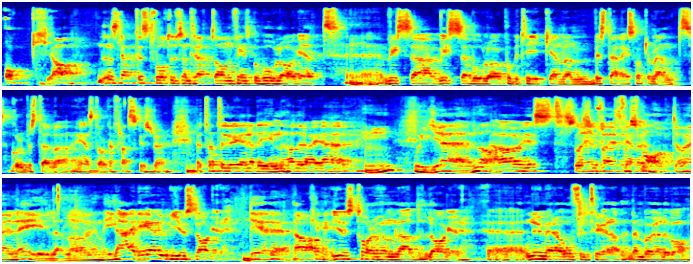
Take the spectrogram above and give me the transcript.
Och ja, den släpptes 2013, finns på bolaget. Mm. Eh, vissa, vissa bolag på butiken men beställningssortiment går att beställa enstaka flaskor sådär. Mm. Jag tatuerade in Hadraja här. Mm. Oh, jävlar! Ja visst. Så Vad är det för smak då? Är det en ale eller en IPA? Nej, det är ljuslager. Det är det? Ja, okay. ljus torrhumlad lager. Eh, numera ofiltrerad. Den började, vara,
